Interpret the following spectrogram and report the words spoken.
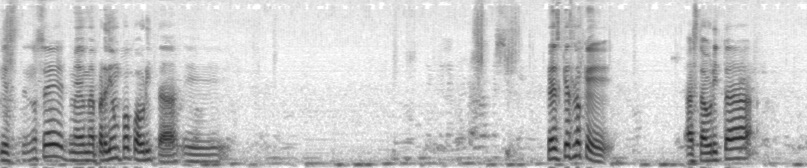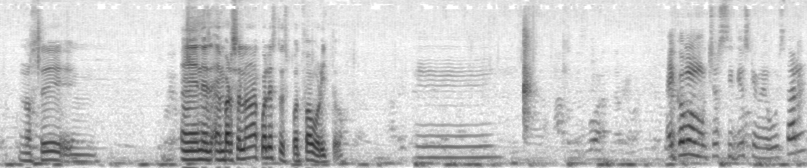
Este, no sé, me, me perdí un poco ahorita. eh. ¿Qué es, ¿Qué es lo que hasta ahorita, no sé, en, Barcelona, cuál es tu spot favorito? Mm. Hay como muchos sitios que me gustan,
